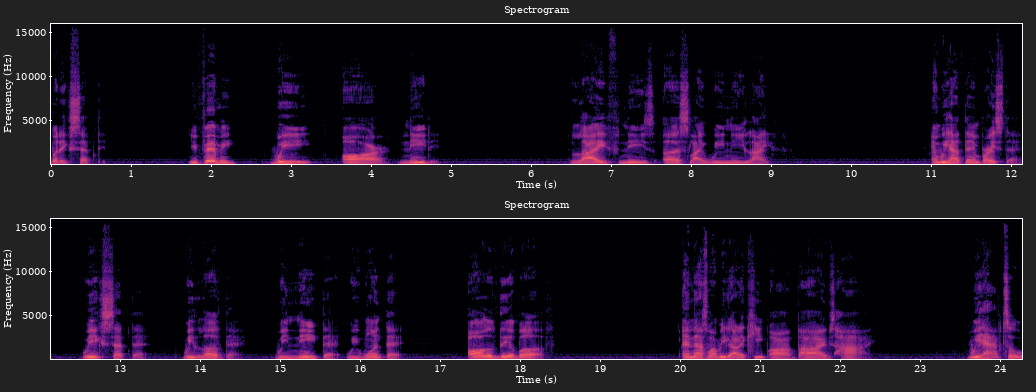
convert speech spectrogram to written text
but accept it. You feel me? We are needed. Life needs us like we need life. And we have to embrace that. We accept that. We love that. We need that. We want that. All of the above. And that's why we got to keep our vibes high. We have to.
